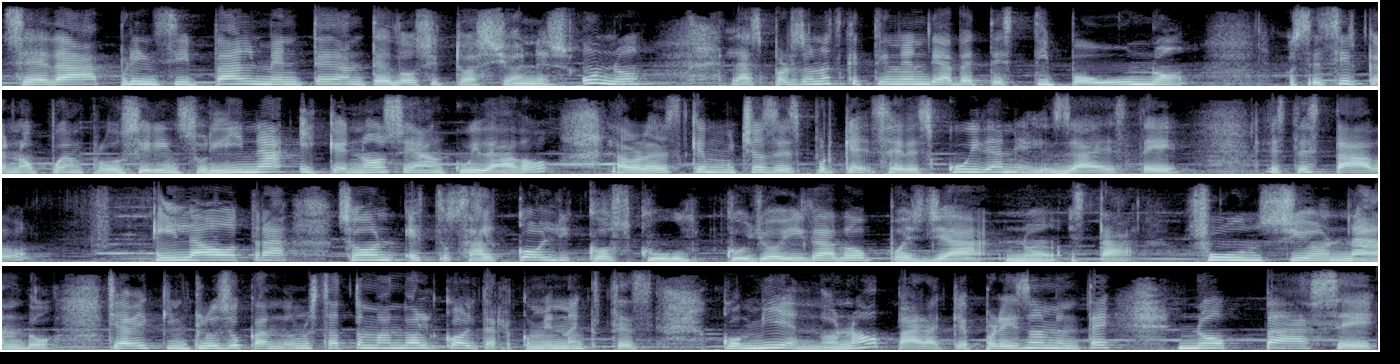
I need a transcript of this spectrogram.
se da principalmente ante dos situaciones. Uno, las personas que tienen diabetes tipo 1 es decir, que no pueden producir insulina y que no se han cuidado. La verdad es que muchas veces porque se descuidan y les da este, este estado. Y la otra son estos alcohólicos cuyo hígado pues ya no está funcionando. Ya ve que incluso cuando uno está tomando alcohol te recomiendan que estés comiendo, ¿no? Para que precisamente no pase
